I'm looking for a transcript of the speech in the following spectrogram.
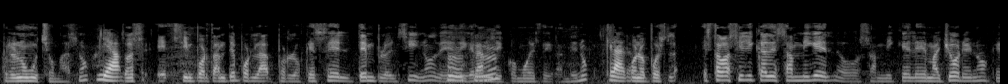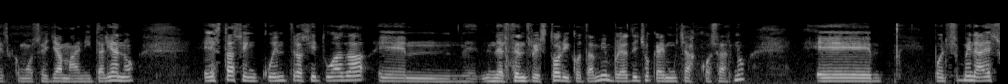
pero no mucho más, ¿no? Entonces es importante por, la, por lo que es el templo en sí, ¿no? De, grande, como es de grande, ¿no? Claro. Bueno, pues esta Basílica de San Miguel, o San Michele Maggiore, ¿no? Que es como se llama en italiano, esta se encuentra situada en, el centro histórico también, porque has dicho que hay muchas cosas, ¿no? Eh, pues mira, es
